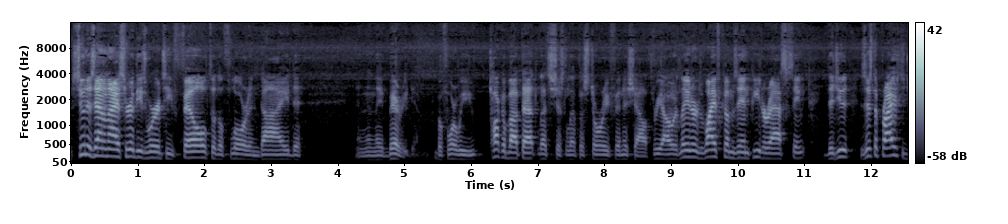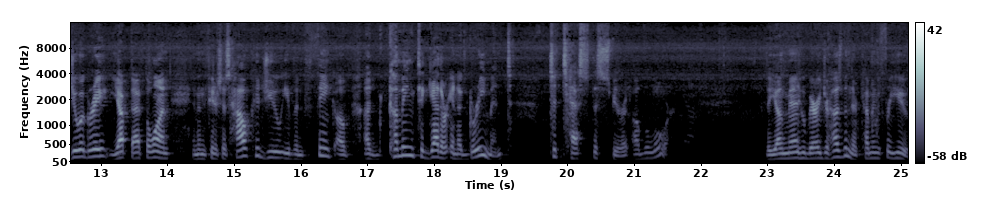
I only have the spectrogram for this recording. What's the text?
As soon as Ananias heard these words, he fell to the floor and died, and then they buried him before we talk about that, let's just let the story finish out. Three hours later, his wife comes in. Peter asks, "Did you? Is this the price? Did you agree?" Yep, that's the one. And then Peter says, "How could you even think of a coming together in agreement to test the Spirit of the Lord?" The young men who buried your husband, they're coming for you.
